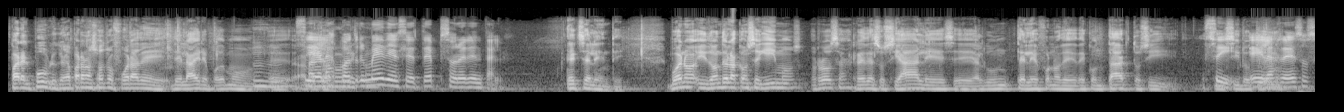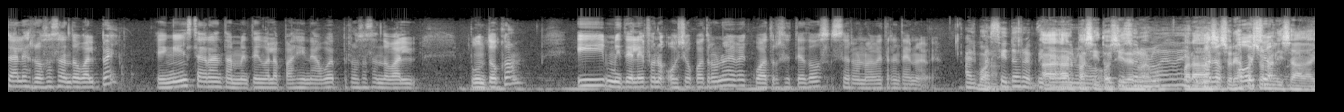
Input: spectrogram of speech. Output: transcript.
para el público? Ya para nosotros fuera del aire podemos... Eh, sí, a las cuatro y media en CETEP, zona oriental. Excelente. Bueno, ¿y dónde la conseguimos, Rosa? ¿Redes sociales? ¿Algún teléfono de, contacto? Si, sí, en las redes sociales Rosa Sandoval P. En Instagram también tengo la página web y mi teléfono 849-472-0939. Al pasito, repite. al pasito, sí, de nuevo. Para asesorías personalizadas.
